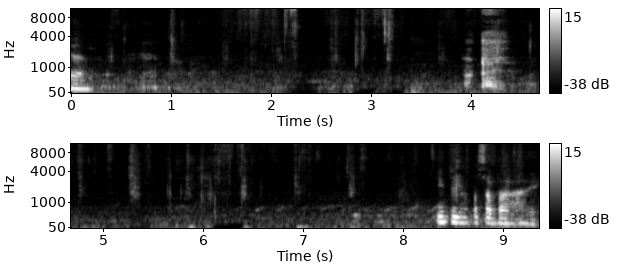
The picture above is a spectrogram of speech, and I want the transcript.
Ayan. Dito na ako sa bahay.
